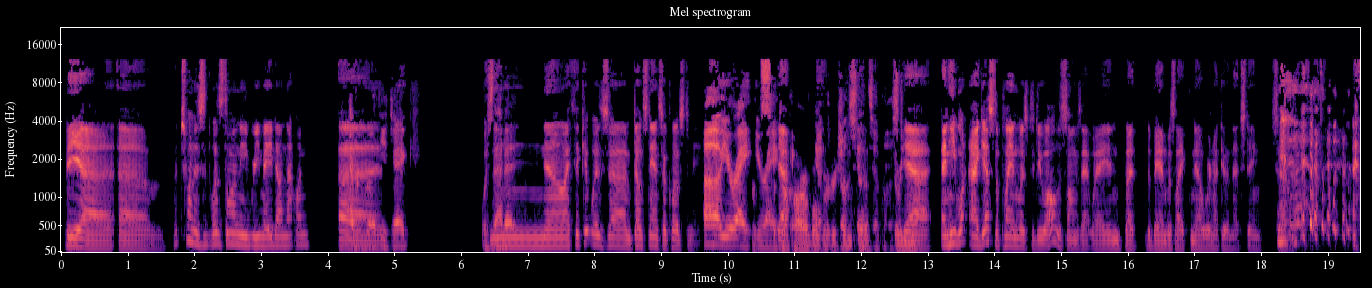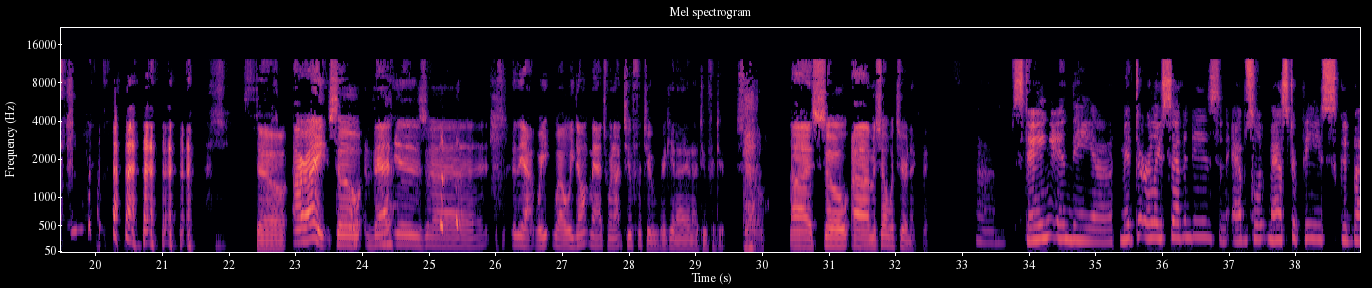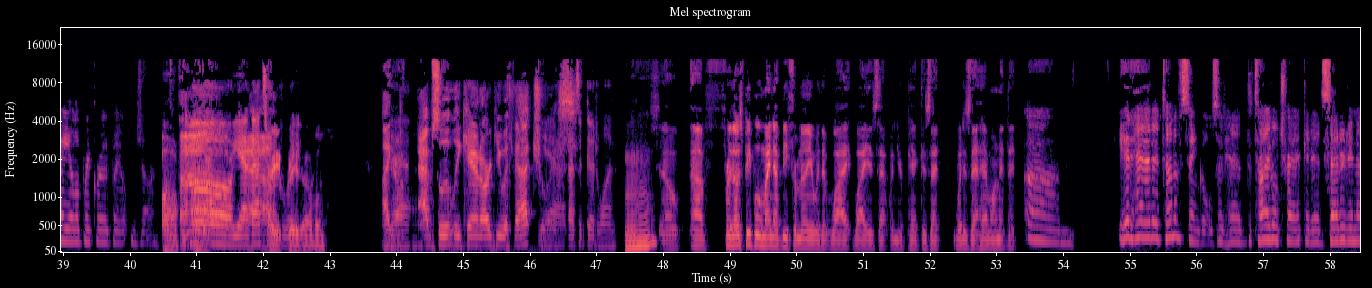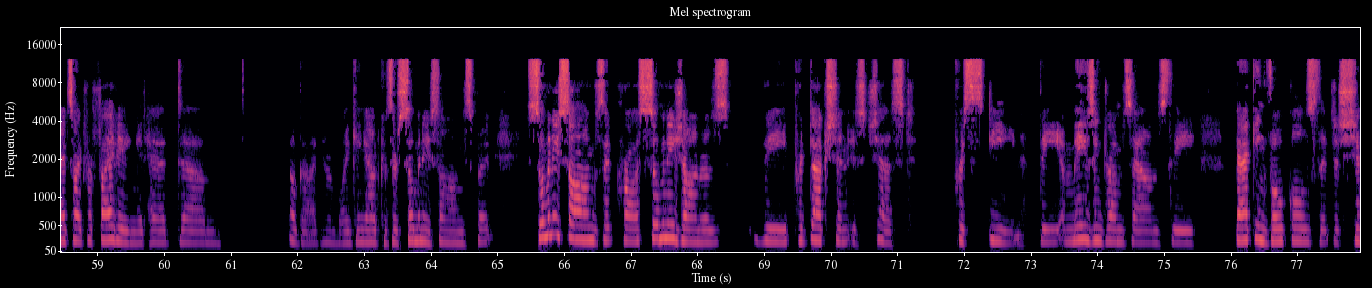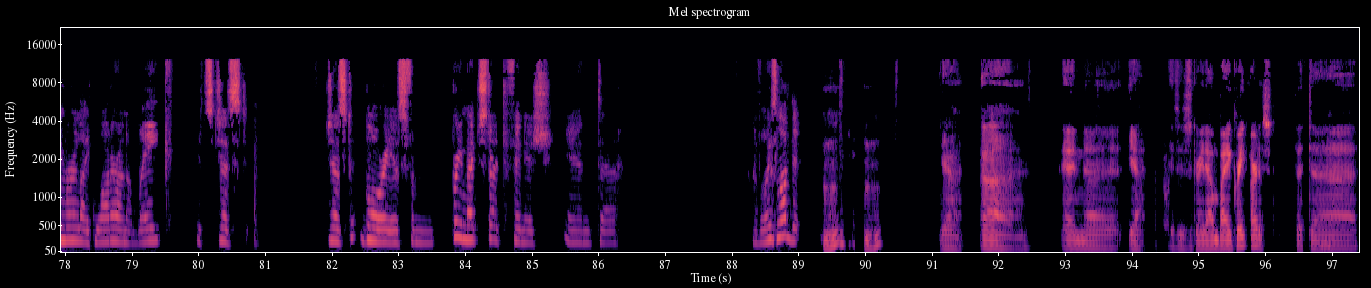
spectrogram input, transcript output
the uh um which one is? What's the one he remade on that one? Uh, Every Breath You Take. Was that it? No, I think it was um Don't Stand So Close to Me. Oh, you're right. You're It's right. such a Okay. horrible Yeah, version don't stand to- so close to to me. Yeah, and he I guess the plan was to do all the songs that way and but the band was like, "No, we're not doing that Sting." So So, all right. So that is, uh, yeah, we, well, we don't match. We're not two for two. Ricky and I are not two for two. So, uh, so, uh, Michelle, what's your next pick? Um, staying in the uh, mid to early 70s, an absolute masterpiece, Goodbye Yellow Brick Road by Elton John. Oh, Oh, yeah, that's a great, great, great album. I Yeah. absolutely can't argue with that choice. Yeah, that's a good one. hmm So, uh, for those people who might not be familiar with it, why, why is that one your pick? Is that, what does that have on it that, Um, it had a ton of singles. It had the title track. It had Saturday Night's Fight for Fighting. It had, um, oh God, I'm blanking out because there's so many songs, but so many songs that cross so many genres. The production is just pristine. The amazing drum sounds, the backing vocals that just shimmer like water on a lake. It's just, just glorious from pretty much start to finish. And, uh, I've always loved it. mm-hmm, mm-hmm. yeah. Uh, and, uh, yeah, it is a great album by a great artist that, uh,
